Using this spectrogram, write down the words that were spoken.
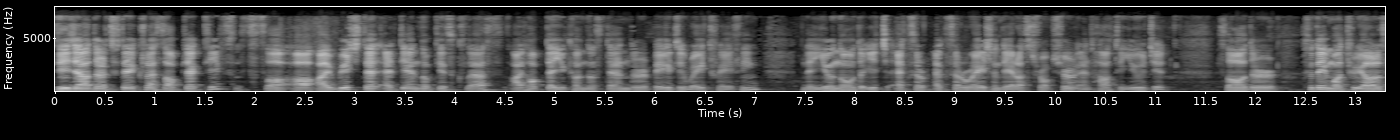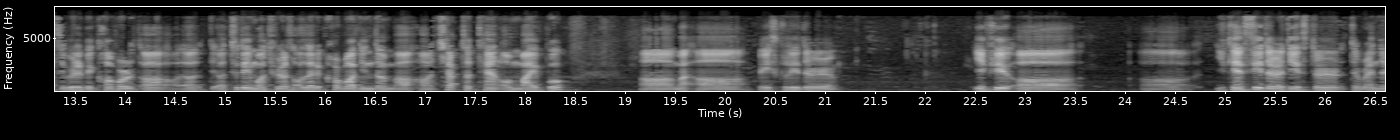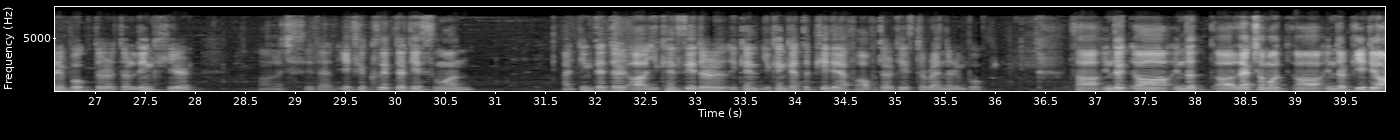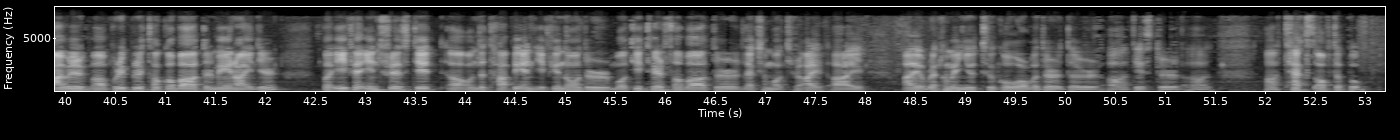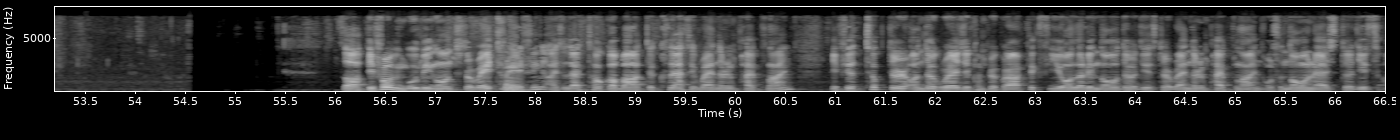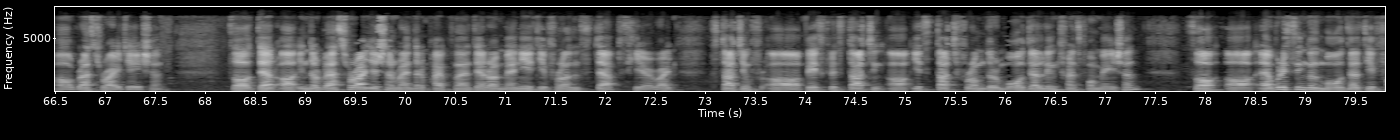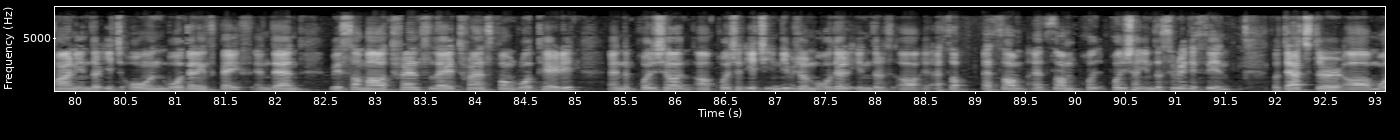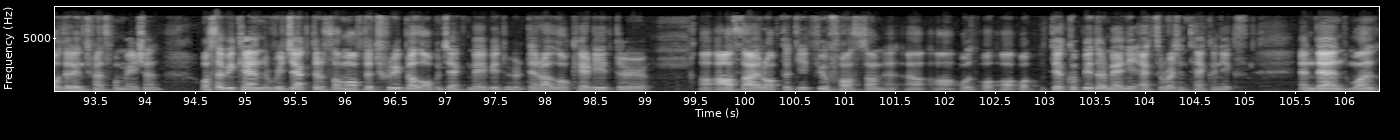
These are the today class objectives. So uh, I wish that at the end of this class, I hope that you can understand the basic ray tracing, and then you know the each acceleration data structure and how to use it. So the today materials will be covered. Uh, uh, today materials already covered in the uh, uh, chapter 10 of my book. Uh, my, basically, the if you uh, you can see the this the, the rendering book the, the link here. Uh, let's see that. If you click the this one I think that there, uh, you can see the you can you can get the PDF of the this the rendering book. So in the uh, in the uh, lecture in the video I will briefly talk about the main idea. But if you're interested on the topic and if you know the more details about the lecture material I I, I recommend you to go over the the this the text of the book so before moving on to the ray tracing, I'd like to talk about the classic rendering pipeline. If you took the undergraduate computer graphics, you already know the, this the rendering pipeline, also known as the, this uh, rasterization. So there are in the rasterization rendering pipeline, there are many different steps here, right? Starting uh, basically starting, uh, it starts from the modeling transformation. So uh, every single model defined in the, its own modeling space, and then we somehow translate, transform, rotate it, and position uh, position each individual model in the uh, at some at some at some position in the 3D scene. So that's the uh, modeling transformation. Also, we can reject some of the trivial objects, maybe that are located uh, outside of the frustum. Uh, uh, or, or, or, there could be the many acceleration techniques. And then one,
